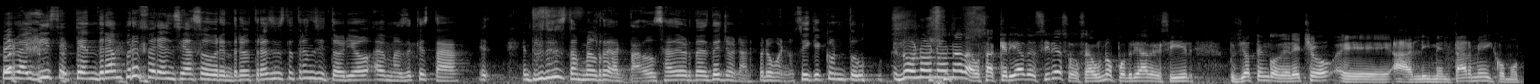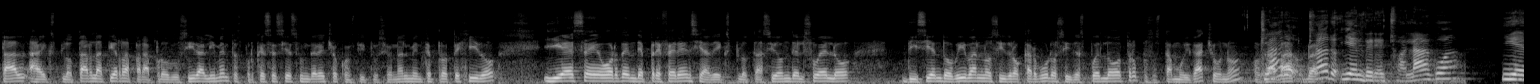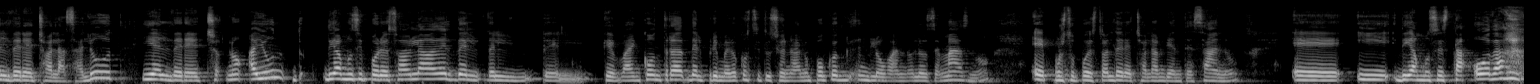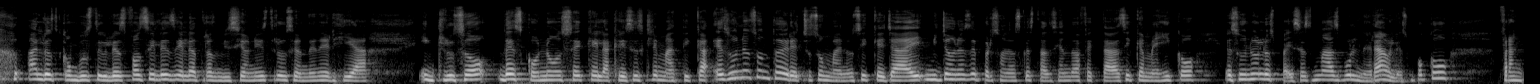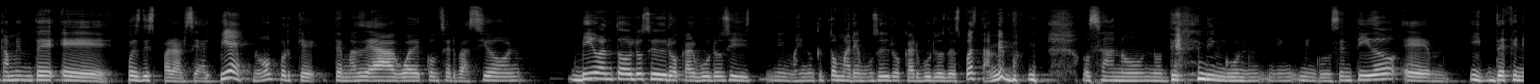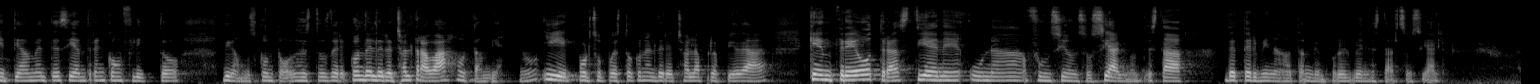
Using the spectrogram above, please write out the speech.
Pero ahí dice, tendrán preferencia sobre, entre otras, este transitorio, además de que está, eh, entre otras está mal redactado, o sea, de verdad es de llorar. Pero bueno, sigue con tú. No, no, no, nada. O sea, quería decir eso. O sea, uno podría decir, pues yo tengo derecho eh, a alimentarme y como tal a explotar la tierra para producir alimentos, porque ese sí es un derecho constitucionalmente protegido, y ese orden de preferencia de explotación del suelo diciendo vivan los hidrocarburos y después lo otro, pues está muy gacho, ¿no? claro, claro, y el derecho al agua, y el derecho a la salud, y el derecho, no, hay un, digamos, y por eso hablaba del, del, del, que va en contra del primero constitucional, un poco englobando los demás, ¿no? Eh, por supuesto, el derecho al ambiente sano, eh, y digamos, esta oda a los combustibles fósiles y a la transmisión y distribución de energía incluso desconoce que la crisis climática es un asunto de derechos humanos y que ya hay millones de personas que están siendo afectadas y que México es uno de los países más vulnerables. Un poco, francamente, eh, pues dispararse al pie, ¿no? Porque temas de agua, de conservación, vivan todos los hidrocarburos y me imagino que tomaremos hidrocarburos después también, o sea, no, no tiene ningún, ningún sentido eh, y definitivamente sí entra en conflicto, digamos, con todos estos con el derecho al trabajo también, ¿no? Y por supuesto con el derecho a la propiedad, que entre otras tiene una función social, ¿no? Está determinado también por el bienestar social.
